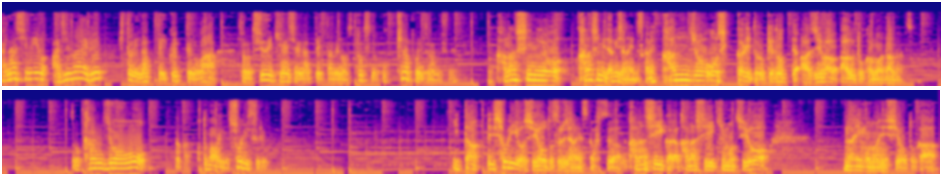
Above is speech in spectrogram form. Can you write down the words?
悲しみを味わえる人になっていくっていうのは、その強い経営者になっていくための一つの大きなポイントなんですね。悲しみを、悲しみだけじゃないんですかね。感情をしっかりと受け取って味わうアウトカムは何なんですか？その感情をなんか言葉悪いの処理する。一旦え処理をしようとするじゃないですか、普通は。悲しいから悲しい気持ちをないものにしようとか、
